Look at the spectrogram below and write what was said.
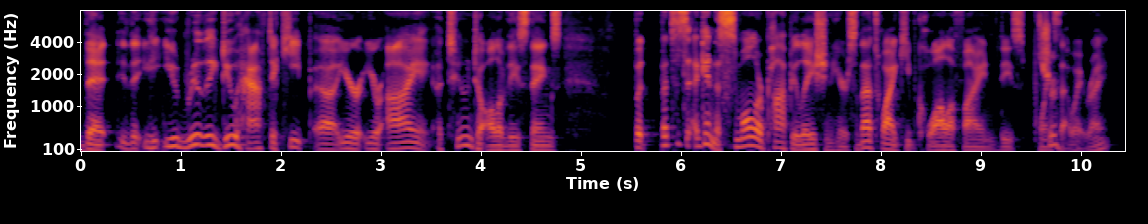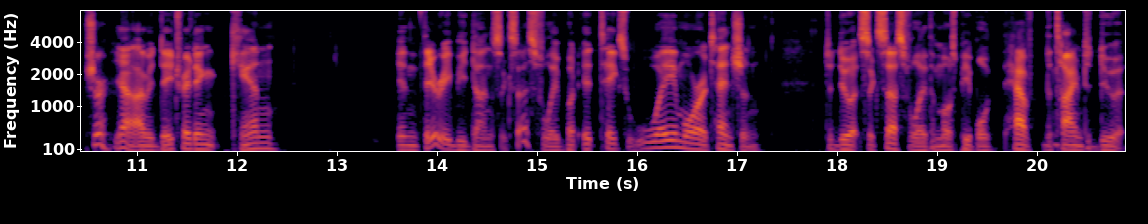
that, that you really do have to keep uh, your your eye attuned to all of these things. But but again, a smaller population here, so that's why I keep qualifying these points sure. that way, right? Sure. Yeah. I mean, day trading can, in theory, be done successfully, but it takes way more attention to do it successfully than most people have the time to do it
